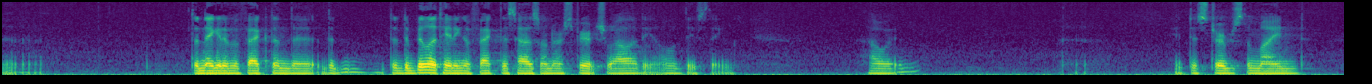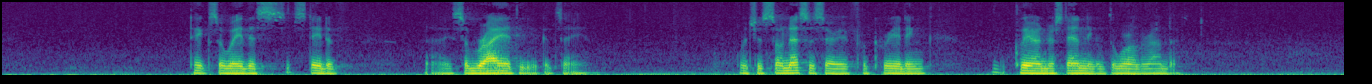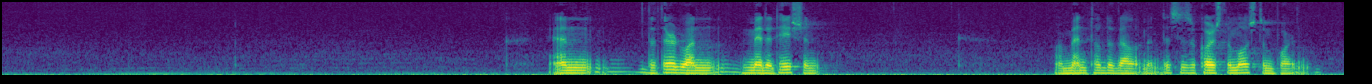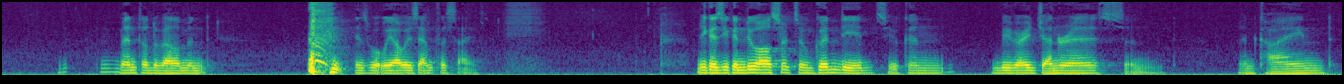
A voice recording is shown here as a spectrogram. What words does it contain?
uh, the negative effect and the, the, the debilitating effect this has on our spirituality. All of these things, how it it disturbs the mind takes away this state of uh, sobriety, you could say, which is so necessary for creating clear understanding of the world around us. And the third one, meditation or mental development. This is, of course, the most important. Mental development is what we always emphasize. Because you can do all sorts of good deeds, you can be very generous and, and kind,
